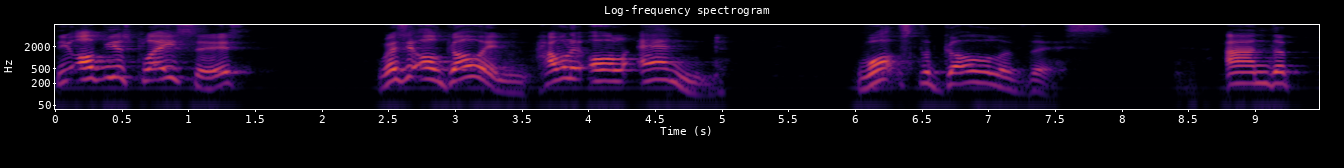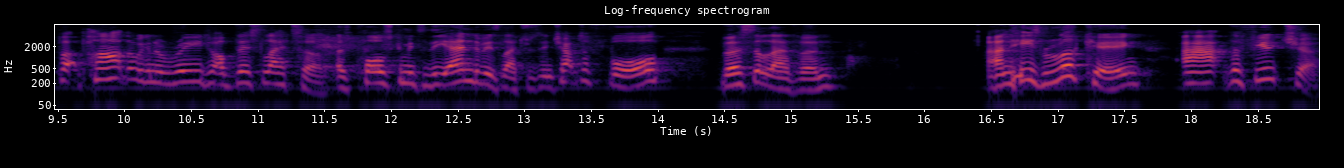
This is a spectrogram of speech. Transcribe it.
the obvious place is Where's it all going? How will it all end? What's the goal of this? And the part that we're going to read of this letter, as Paul's coming to the end of his letter, is in chapter 4, verse 11. And he's looking at the future.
